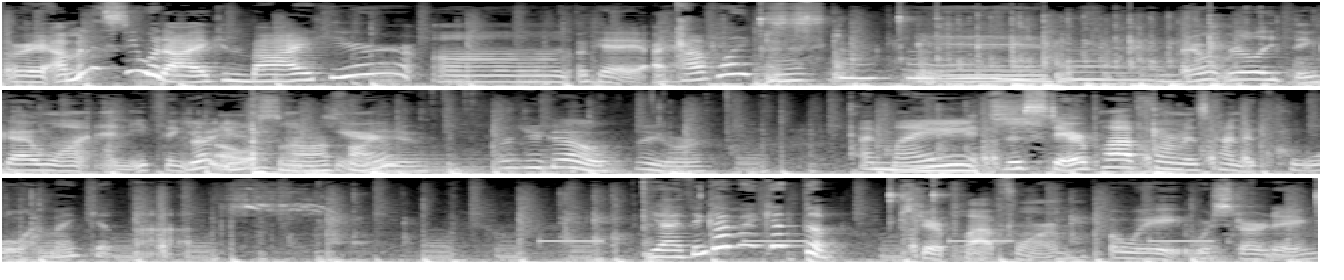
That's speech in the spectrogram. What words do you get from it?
All right, I'm gonna see what I can buy here. Um. Okay, I have like. I don't really think I want anything you? else No, on here. Where'd you go? There you are. I might. Neat. The stair platform is kind of cool. I might get that. Yeah, I think I might get the stair platform. Oh wait, we're starting.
